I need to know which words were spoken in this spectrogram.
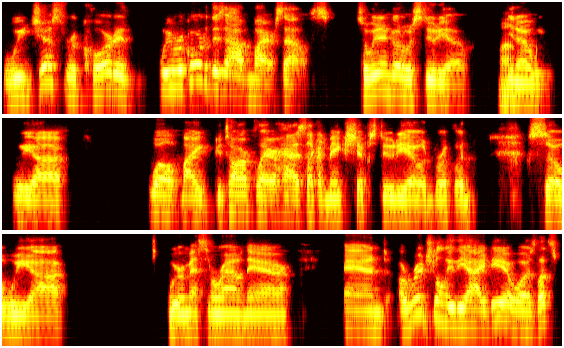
we just recorded, we recorded this album by ourselves. So we didn't go to a studio. Wow. You know, we, we, uh, well, my guitar player has like a makeshift studio in Brooklyn. So we, uh, we were messing around there and originally the idea was let's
